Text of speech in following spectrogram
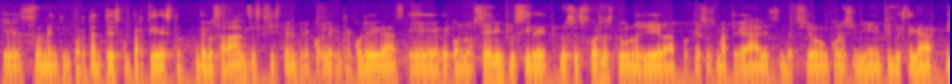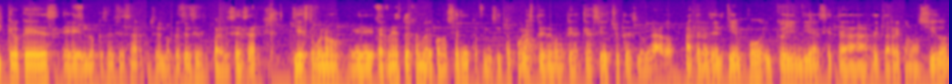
que es sumamente importante es compartir esto de los avances que existen entre, entre colegas, eh, reconocer inclusive los esfuerzos que uno lleva porque esos materiales, inversión, conocimiento, investigar y creo que es eh, lo que es el César, o sea, lo que es el César para el César y esto bueno, eh, Ernesto déjame reconocerte, te felicito por este nuevo que, que, has hecho, que has logrado a través del tiempo y que hoy en día se te ha, se te ha reconocido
